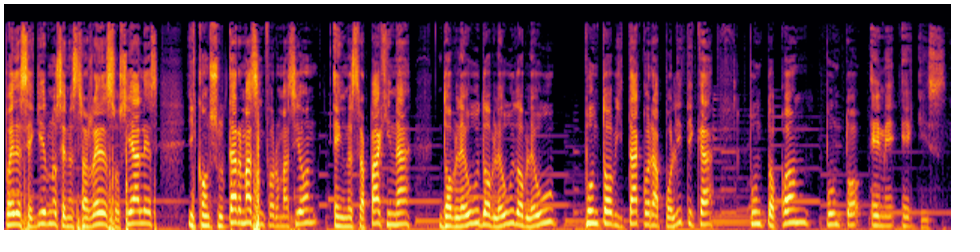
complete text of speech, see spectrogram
Puedes seguirnos en nuestras redes sociales y consultar más información en nuestra página www.bitácorapolítica.com.mx.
